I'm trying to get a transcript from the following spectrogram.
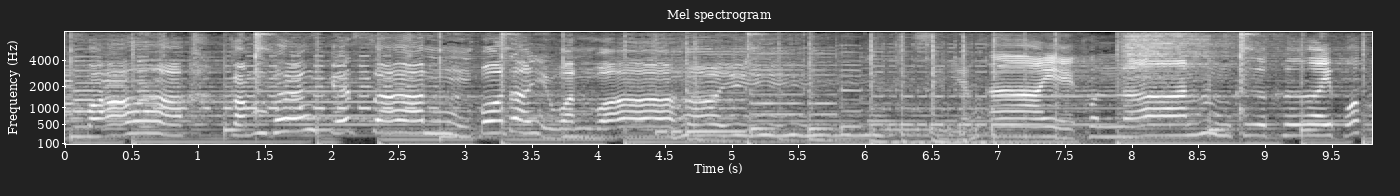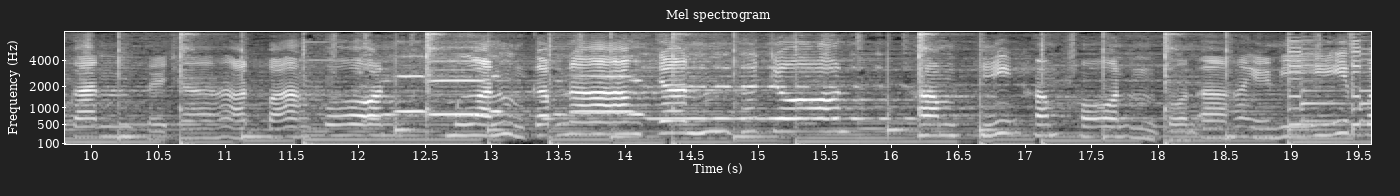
บฟ้ากำแพงเกศสันบ่ได้หวันไหวายคนนั้นคือเคยพบกันแต่ชาติปางก่อน เหมือนกับนางจันทจรคำนี้คำพรก่อนอายหนีไป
